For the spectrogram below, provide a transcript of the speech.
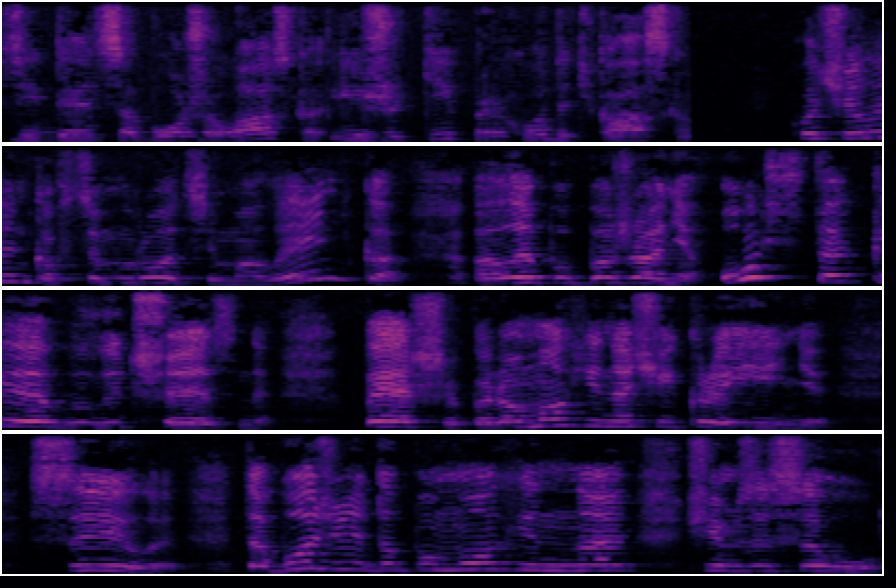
зійдеться Божа ласка і в житті приходить казка. Хоч ялинка в цьому році маленька, але побажання ось таке величезне. Перше перемоги нашій країні, сили та Божої допомоги нашим ЗСУ,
